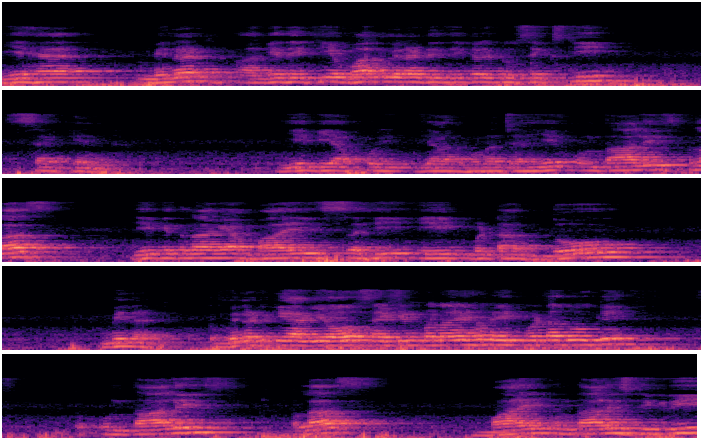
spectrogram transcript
ये है मिनट, आगे देखिए one minute is equal to sixty second ये भी आपको याद होना चाहिए, उनतालीस प्लस ये कितना आ गया, बाईस सही एक बटा दो मिनट. तो मिनट के आगे और सेकंड बनाए हम, एक बटा दो के. तो उनतालीस प्लस बाईस, उनतालीस डिग्री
